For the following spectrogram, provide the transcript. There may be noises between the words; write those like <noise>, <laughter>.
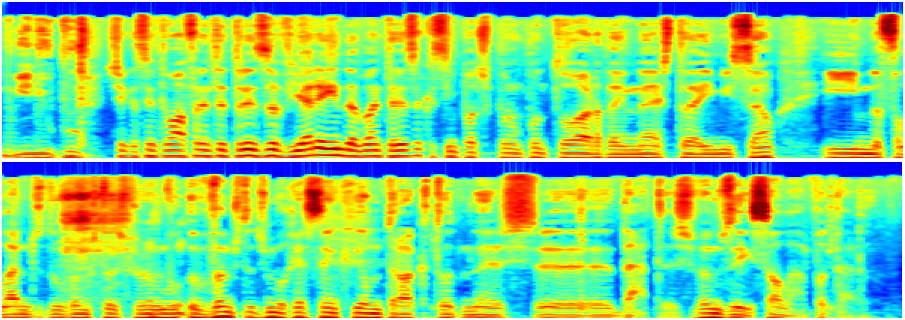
domínio público. Chega-se então à frente a Teresa Vieira, ainda bem, Teresa, que assim podes pôr um ponto de ordem nesta emissão e a falar-nos do Vamos Todos, <laughs> vamos todos Morrer sem que eu me troque todo nas uh, datas. Vamos a isso, olá, boa tarde.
